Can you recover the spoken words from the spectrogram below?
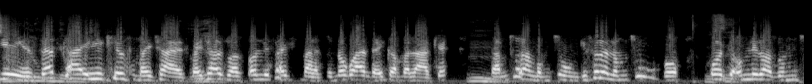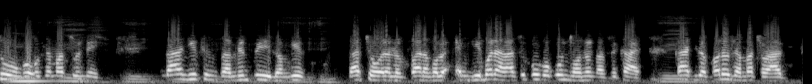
yes that guy he killed my child. My Yeah. child was only five months nokwanda igama lakhe. Mm. ngamthola ngomthungo ngisele nomthungo kodwa umnikazi womthungo usemathuneni. ngangithi ngizama impilo ngithi ngajola lo mfana ngoba ngibona ngathi kubo kungcono nasekhaya. Eh. kanti lo mfana udla ama-drugs. bayiqeda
